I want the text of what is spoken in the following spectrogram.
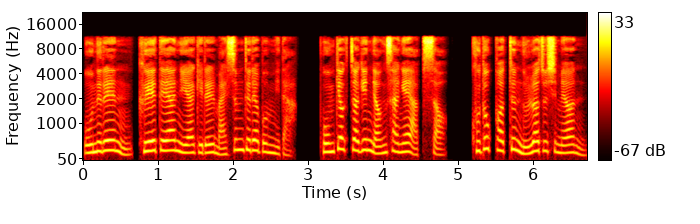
오늘은 그에 대한 이야기를 말씀드려봅니다. 본격적인 영상에 앞서 구독 버튼 눌러주시면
